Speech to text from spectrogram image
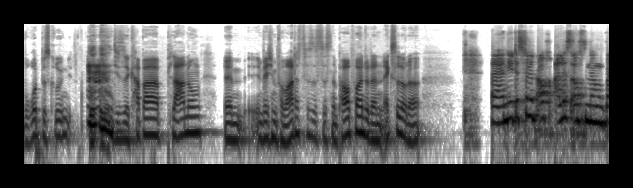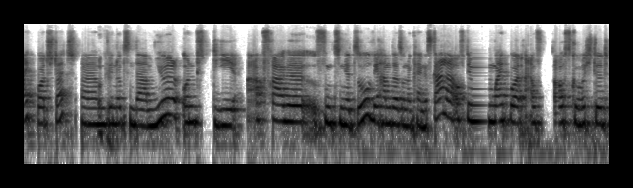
Rot bis Grün, diese Kappa-Planung, ähm, in welchem Format ist das? Ist das eine PowerPoint oder ein Excel oder? Äh, nee, das findet auch alles auf einem Whiteboard statt. Ähm, okay. Wir nutzen da Mule und die Abfrage funktioniert so. Wir haben da so eine kleine Skala auf dem Whiteboard auf, ausgerichtet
